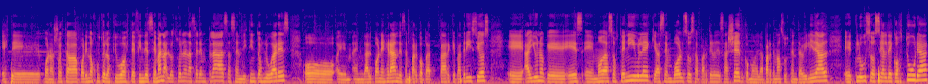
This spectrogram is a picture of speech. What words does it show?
este, bueno, yo estaba poniendo justo los que hubo este fin de semana. Lo suelen hacer en plazas, en distintos lugares o en, en galpones grandes, en Parco Pa- Parque Patricios. Eh, hay uno que es moda sostenible, que hacen bolsos a partir de sachet, como de la parte más sustentabilidad. Club Social de Costura,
